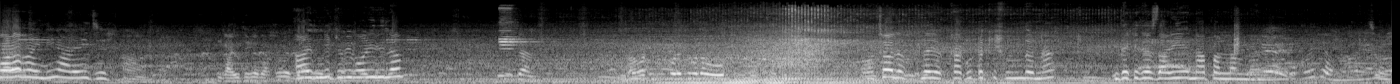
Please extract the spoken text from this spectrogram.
করা হয়নি। আর এই যে হ্যাঁ গাড়ি থেকে দেখা আর তুমি টুপি পরিয়ে দিলাম বাবা ঠিক করেছে বলে ও চলো, যাই ঠাকুরটা কি সুন্দর না? দেখে জাস্ট দাঁড়িয়ে না পারলাম না। চলো।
